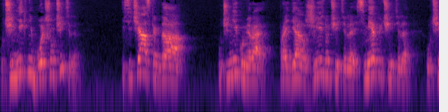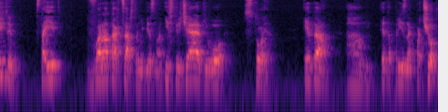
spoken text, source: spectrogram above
Ученик не больше учителя. И сейчас, когда ученик умирает, пройдя жизнь учителя и смерть учителя, учитель стоит в воротах Царства Небесного и встречает его стоя. Это, это признак почета.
